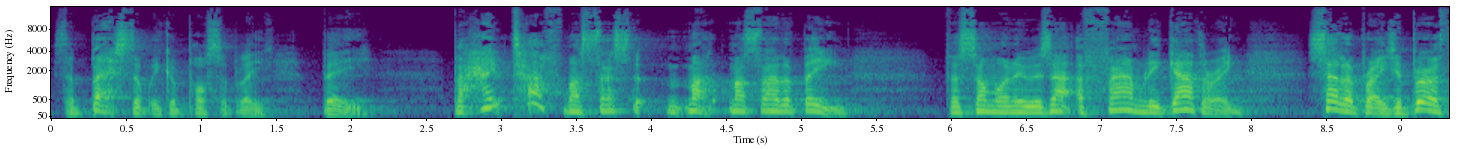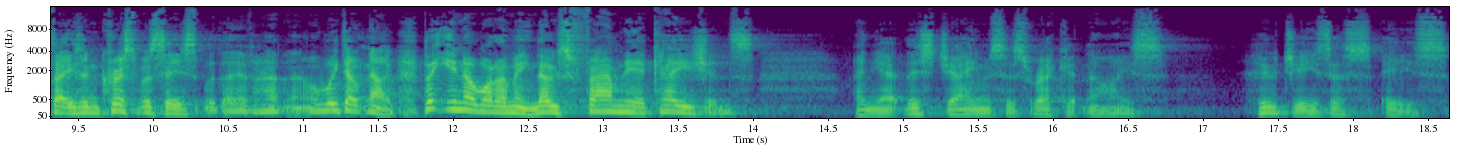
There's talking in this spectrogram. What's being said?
It's the best that we could possibly be. But how tough must that, must that have been for someone who was at a family gathering, celebrated birthdays and Christmases? Would they have had, well, we don't know. But you know what I mean, those family occasions. And yet this James has recognized who Jesus is.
